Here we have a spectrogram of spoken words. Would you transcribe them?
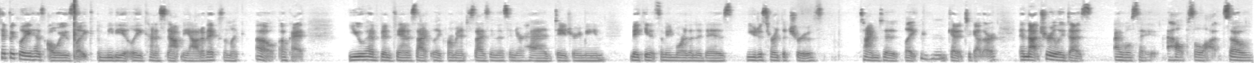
typically has always like immediately kind of snapped me out of it because i'm like oh okay you have been fantasizing like romanticizing this in your head daydreaming making it something more than it is you just heard the truth time to like Mhm. get it together and that truly does i will say helps a lot so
